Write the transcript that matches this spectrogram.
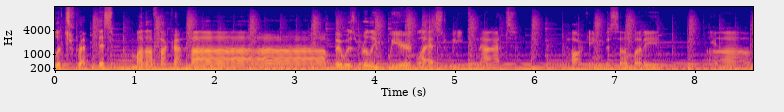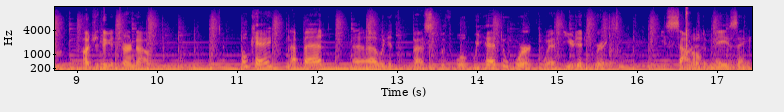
let's rep this motherfucker up. It was really weird last week not talking to somebody. Um, how'd you think it turned out? Okay, not bad. Uh, we did the best with what we had to work with. You did great. You sounded Oh. amazing.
